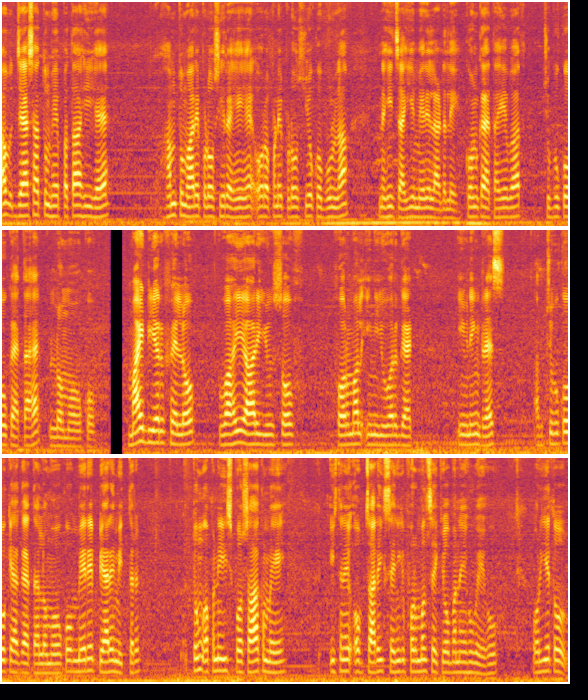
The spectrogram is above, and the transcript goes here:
अब जैसा तुम्हें पता ही है, हम तुम्हारे पड़ोसी रहे हैं और अपने पड़ोसियों को भूलना नहीं चाहिए मेरे लाडले। कौन कहता है ये बात? चुबू को कहता है लोमो को। My dear fellow why are you so formal in your get evening dress अब चुब को क्या कहता है लोमो को, मेरे प्यारे मित्र, तुम अपनी इस पोशाक में इतने औपचारिक, सैनिक फॉर्मल से क्यों बने हुए हो? और ये तो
